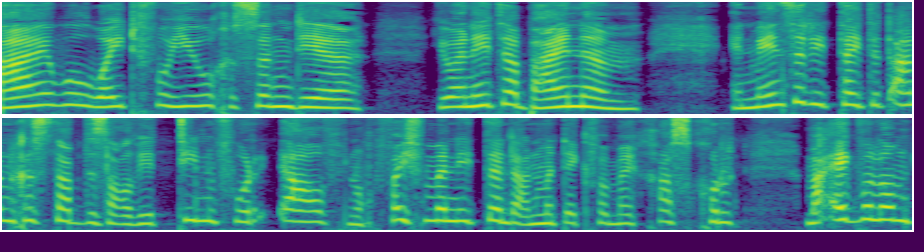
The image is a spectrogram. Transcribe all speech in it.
I will wait for you gesing deur Juanita Bynum. En mense die tyd het aangestap, dis alweer 10 voor 11, nog 5 minute dan moet ek vir my gas groet, maar ek wil hom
